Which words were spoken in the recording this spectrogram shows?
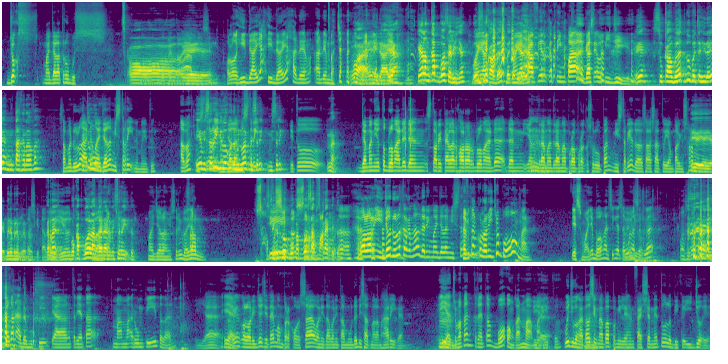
jokes majalah Trubus. Oh, pengen tahu iya, apa iya. sih gitu. Kalau Hidayah, Hidayah ada yang ada yang baca. Wah, Hidayah. Kayak lengkap gue serinya. Gue suka banget baca Hidayah. kafir ketimpa gas LPG gitu. Iya, suka banget gue baca Hidayah entah kenapa. Sama dulu Itu ada mau- majalah misteri namanya itu. Apa? Iya, misteri juga gue demen banget misteri. misteri, misteri. Itu Nah, zaman YouTube belum ada dan storyteller horor belum ada dan yang Hmm. drama-drama pura-pura kesurupan, misteri adalah salah satu yang paling serem. iya iya iya, bener bener bener. Pas kita Karena. Iya, bokap gue langganan misteri itu. Majalah misteri banyak. Serem. Si- gua bokap gue serem subscribe itu. Kolor hijau dulu terkenal dari majalah misteri. Tapi kan kolor hijau bohongan. Ya semuanya bohongan sih enggak, tapi maksud juga gua maksud gua kolor hijau kan ada bukti yang ternyata mama rumpi itu kan. Iya, Iya. tapi kan kolor hijau ceritanya memperkosa wanita-wanita muda di saat malam hari kan. Iya, cuma kan ternyata bohong kan mak-mak Iya. itu. Gue juga nggak tahu sih kenapa pemilihan fashionnya tuh lebih ke hijau ya.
